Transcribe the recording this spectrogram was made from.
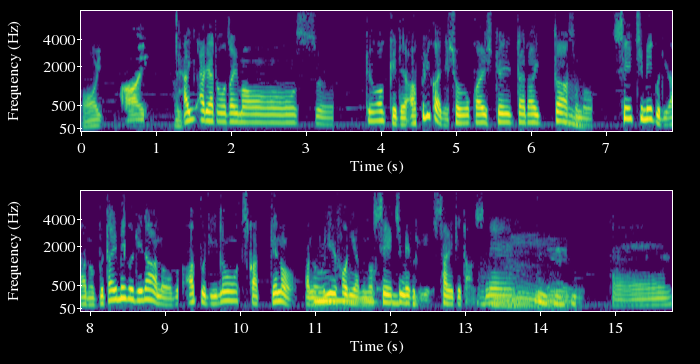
はい。はい。はい、ありがとうございます。というわけで、アプリ会で紹介していただいた、うんその、聖地巡り、あの、舞台巡りのあの、アプリの使っての、あの、うんユーフォニアムの聖地巡りされてたんですうね。うんうんへー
